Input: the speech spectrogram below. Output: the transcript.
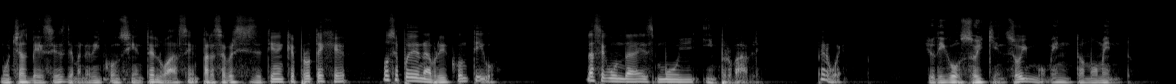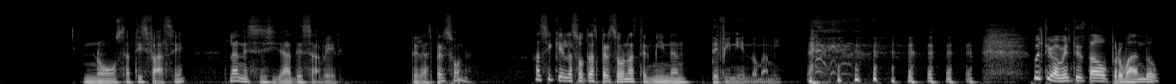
Muchas veces de manera inconsciente lo hacen para saber si se tienen que proteger o se pueden abrir contigo. La segunda es muy improbable. Pero bueno, yo digo soy quien soy momento a momento no satisface la necesidad de saber de las personas. Así que las otras personas terminan definiéndome a mí. Últimamente he estado probando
